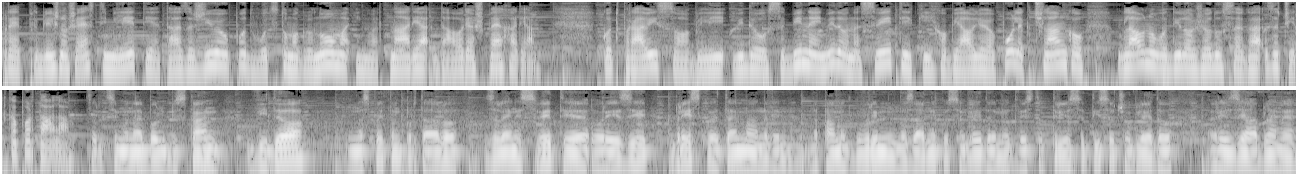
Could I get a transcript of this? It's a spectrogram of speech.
Pred približno šestimi leti je ta zaživel pod vodstvom agronoma in vrtnarja Davorja Špeharja. Kot pravi, so bili video vsebine in video na sveti, ki jih objavljajo poleg člankov, glavno vodilo že od vsega začetka portala. Recimo najbolj obiskan video na spletnem portalu Zeleni svet je o rezi Breskve. Ta ima, ne vem, na pamet govorim, na zadnje, ko sem gledal, ima 230 tisoč ogledov, rezi jablane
